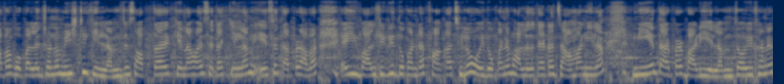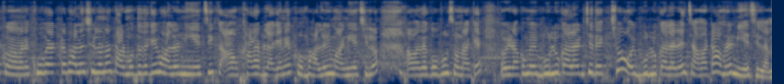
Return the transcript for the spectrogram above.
আবার গোপালের জন্য মিষ্টি কিনলাম। যে সপ্তাহে কেনা হয় সেটা কিনলাম, এসে তারপর আবার এই বালতিটির দোকানটা ফাঁকা ছিল, ওই দোকানে ভালো দেখে একটা জামা নিলাম, নিয়ে তারপর বাড়ি এলাম। তো ওইখানে মানে খুব একটা ভালো ছিল না, তার মধ্যে থেকেই ভালো নিয়েছি খারাপ লাগে না খুব ভালোই মানিয়েছিল আমাদের গোপু সোনাকে। ওই রকম ওই ব্লু কালার যে দেখছ, ওই ব্লু কালারের জামাটা আমরা নিয়েছিলাম।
